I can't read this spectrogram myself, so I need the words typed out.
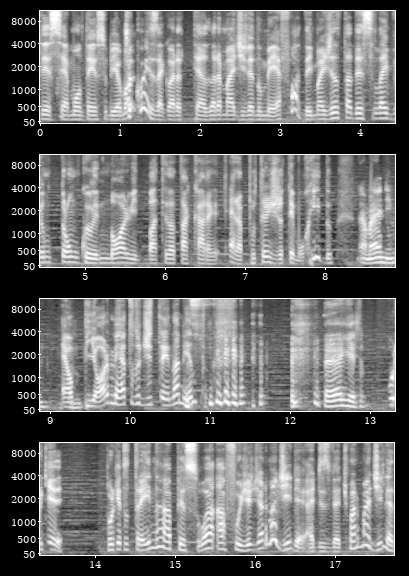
Descer a montanha e subir é uma coisa, agora ter as armadilhas no meio é foda. Imagina tá descendo lá e ver um tronco enorme batendo na tua cara. Era pro Tanjiro ter morrido. Ah, mas é anime. É o pior método de treinamento. É, e esse. Porque tu treina a pessoa a fugir de armadilha, a desviar de uma armadilha,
